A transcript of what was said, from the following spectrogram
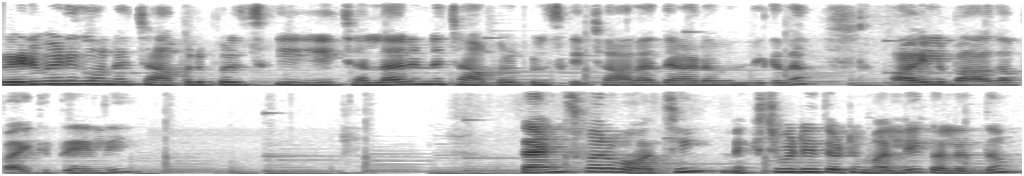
వేడివేడిగా ఉన్న చేపల పులుసుకి ఈ చల్లారిన చేపల పులుసుకి చాలా తేడా ఉంది కదా. ఆయిల్ బాగా పైకి తేలి. థ్యాంక్స్ ఫర్ వాచింగ్ నెక్స్ట్ వీడియోతోటి మళ్ళీ కలుద్దాం.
